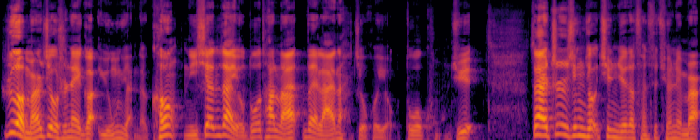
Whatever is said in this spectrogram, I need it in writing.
热门就是那个永远的坑。你现在有多贪婪，未来呢就会有多恐惧。在知识星球俊杰的粉丝群里面，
